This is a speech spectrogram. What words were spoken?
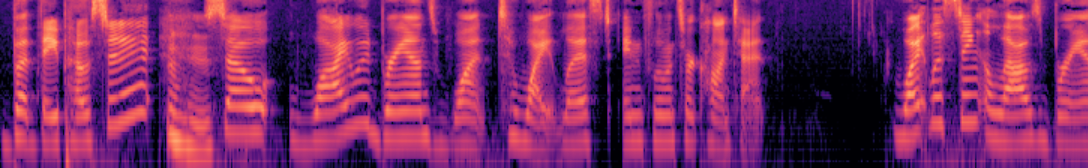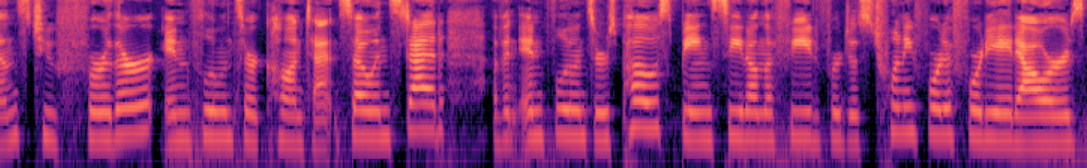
but they posted it. Mm-hmm. So why would brands want to whitelist influencer content? Whitelisting allows brands to further influencer content. So instead of an influencer's post being seen on the feed for just 24 to 48 hours,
